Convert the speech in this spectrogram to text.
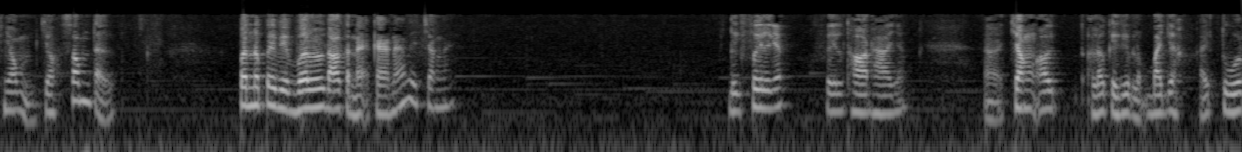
ខ្ញុំចុះសុំទៅប៉ុន្តែពេលវាវិលដល់តំណែងការណាវាចឹងហើយ ដូច feel ចឹង feel ថតហើយចឹងចង់ឲ្យឥឡូវគេរៀបល្បិចហើយទួង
